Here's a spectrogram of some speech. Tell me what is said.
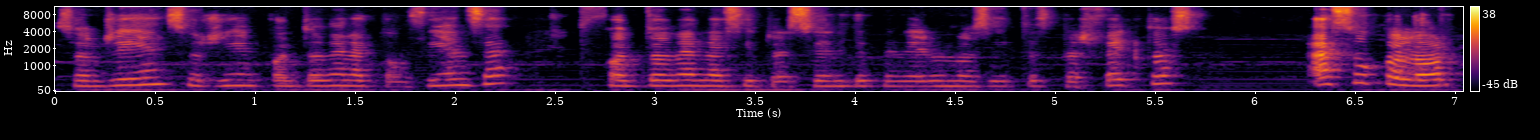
sonríen, sonríen con toda la confianza, con toda la situación de tener unos dientes perfectos, a su color,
